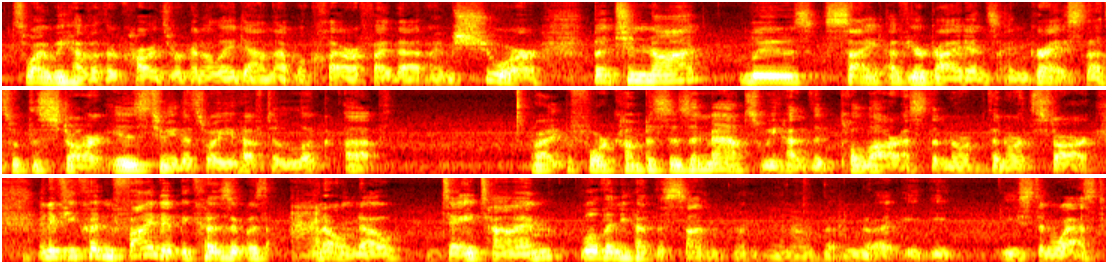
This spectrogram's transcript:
that's why we have other cards we're going to lay down that will clarify that, I'm sure. But to not lose sight of your guidance and grace. That's what the star is to me. That's why you have to look up right before compasses and maps we had the polaris the north the north star and if you couldn't find it because it was i don't know daytime well then you had the sun you know the uh, east and west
